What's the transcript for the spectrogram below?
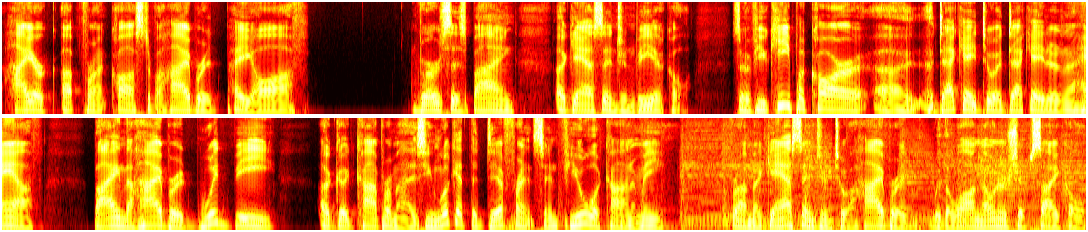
higher upfront cost of a hybrid pay off versus buying a gas engine vehicle. So if you keep a car uh, a decade to a decade and a half, buying the hybrid would be a good compromise. You look at the difference in fuel economy from a gas engine to a hybrid with a long ownership cycle,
